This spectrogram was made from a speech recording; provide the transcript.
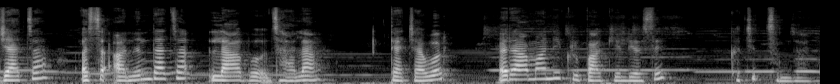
ज्याचा असा आनंदाचा लाभ झाला. त्याच्यावर रामाने कृपा केली असे खचित समजावे.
